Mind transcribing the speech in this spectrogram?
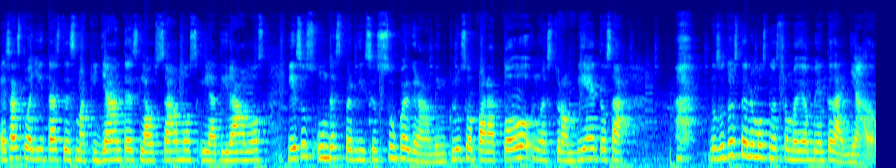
esas toallitas desmaquillantes, la usamos y la tiramos y eso es un desperdicio súper grande, incluso para todo nuestro ambiente. O sea, nosotros tenemos nuestro medio ambiente dañado,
